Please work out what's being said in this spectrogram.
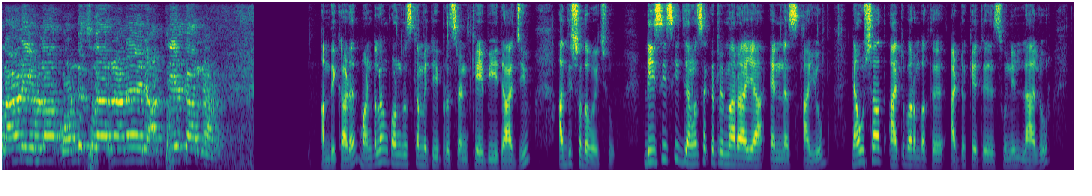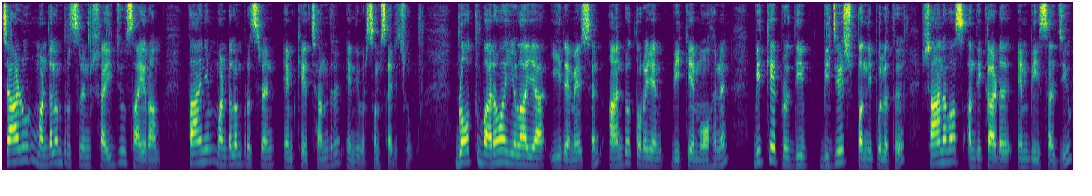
ത്രാണിയുള്ള കോൺഗ്രസുകാരനാണ് രാഷ്ട്രീയക്കാരനാണ്. അന്തിക്കാട് മണ്ഡലം Congress committee president K B Rajeev അധ്യക്ഷത വഹിച്ചു. ഡി സി സി ജനറൽ സെക്രട്ടറിമാരായ N S Ayub Noushad Attuparambath advocate Sunil Lalur Chazhur മണ്ഡലം പ്രസിഡന്റ് ഷൈജു സായിറാം താന്യം മണ്ഡലം പ്രസിഡന്റ് എം കെ ചന്ദ്രൻ എന്നിവർ സംസാരിച്ചു. ബ്ലോക്ക് ഭാരവാഹികളായ E Rameshan Ando Thorayan V K Mohanan V K Pradeep Bijesh Pannipulath Shanavas Anthikad M B Sajeev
